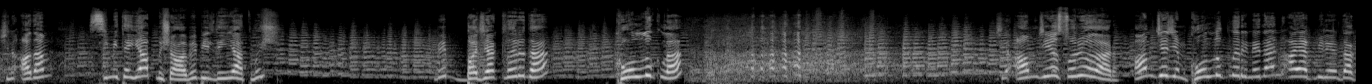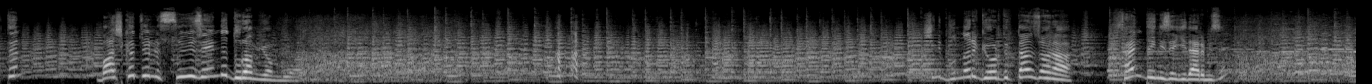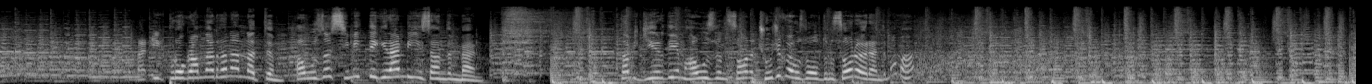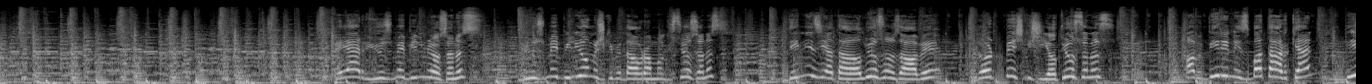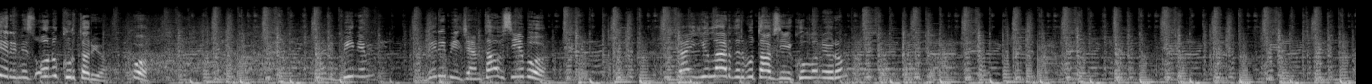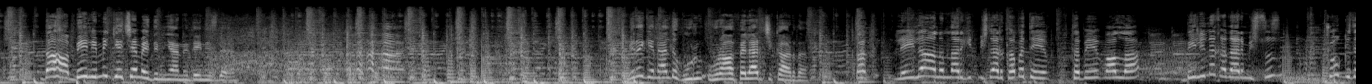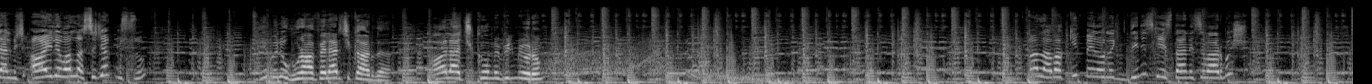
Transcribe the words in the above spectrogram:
Şimdi adam simite yatmış abi bildiğin yatmış. Ve bacakları da kollukla Şimdi amcaya soruyorlar. Amcacım kollukları neden ayak bileğine taktın? Başka türlü su yüzeyinde duramıyorum diyor. Şimdi bunları gördükten sonra sen denize gider misin? Ben ilk programlardan anlattım. Havuza simitle giren bir insandım ben. Tabii girdiğim havuzun sonra çocuk havuzu olduğunu sonra öğrendim ama Eğer yüzme bilmiyorsanız, yüzme biliyormuş gibi davranmak istiyorsanız deniz yatağı alıyorsunuz abi. 4-5 kişi yatıyorsunuz. Abi biriniz batarken diğeriniz onu kurtarıyor. Bu. Hani benim verebileceğim tavsiye bu. Ben yıllardır bu tavsiyeyi kullanıyorum. Daha belimi geçemedim yani denizde. Genelde hur- hurafeler çıkardı. Bak Leyla Hanımlar gitmişler Kabate'ye tabii valla. Beline kadarmış su. Çok güzelmiş. Aile valla sıcakmış su. Diye böyle hurafeler çıkardı. Hala çıkıyor mu bilmiyorum. Valla bak gitmeyin orada deniz kestanesi varmış.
